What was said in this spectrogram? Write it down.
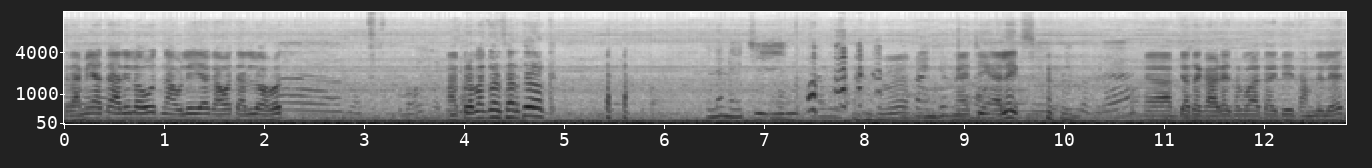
तर आम्ही आता आलेलो आहोत नावले या गावात आलेलो आहोत. प्रभाकर सार्थक मॅचिंग अलेक्स आमच्या आता गाड्या सर्व आता इथे थांबलेल्या आहेत.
